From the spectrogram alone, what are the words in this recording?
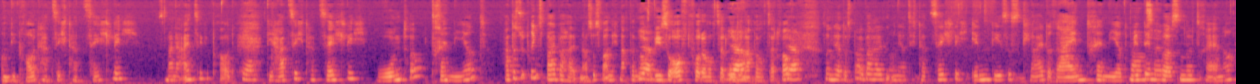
Und die Braut hat sich tatsächlich, meine einzige Braut, Ja. die hat sich tatsächlich runter trainiert, hat das übrigens beibehalten. Also es war nicht nach der, Ja. wie so oft vor der Hochzeit runter, Ja. nach der Hochzeit drauf, Ja. sondern die hat das beibehalten und die hat sich tatsächlich in dieses Kleid rein trainiert mit dem Wahnsinn. Personal Trainer.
